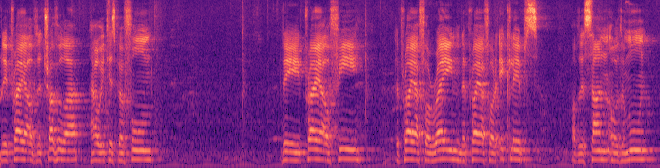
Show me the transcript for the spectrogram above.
the prayer of the traveler, how it is performed, the prayer of fee, the prayer for rain, the prayer for eclipse of the sun or the moon.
